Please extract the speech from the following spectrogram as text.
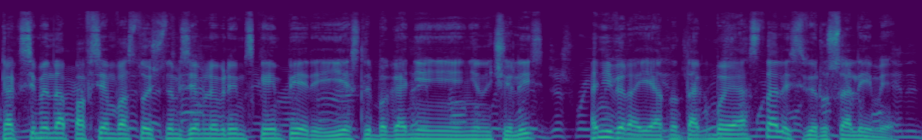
как семена по всем восточным землям Римской империи. Если бы гонения не начались, они, вероятно, так бы и остались в Иерусалиме,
